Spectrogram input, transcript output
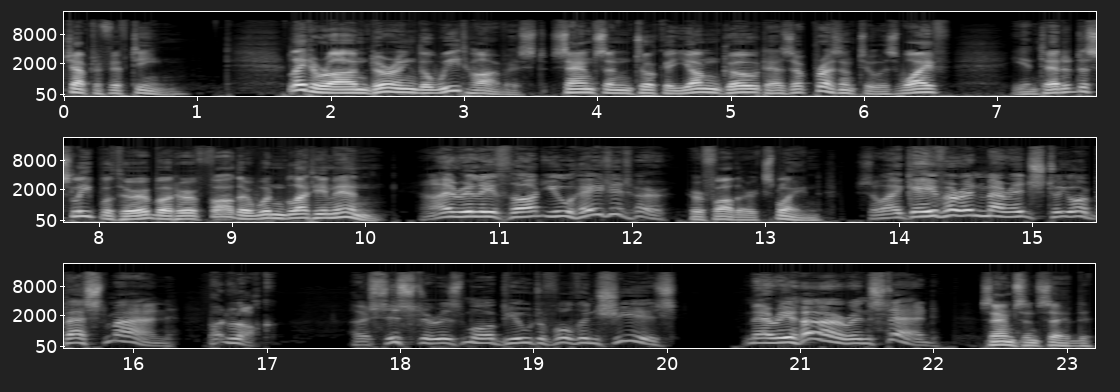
Chapter 15 Later on, during the wheat harvest, Samson took a young goat as a present to his wife. He intended to sleep with her, but her father wouldn't let him in. I really thought you hated her, her father explained. So I gave her in marriage to your best man. But look, her sister is more beautiful than she is. Marry her instead. Samson said,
